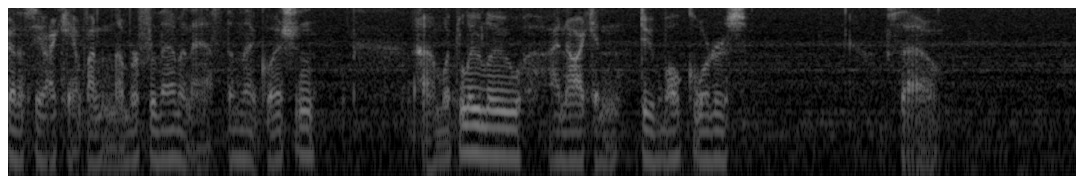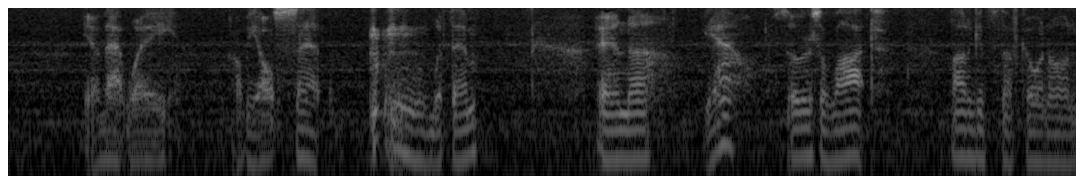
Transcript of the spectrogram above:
gonna see if I can't find a number for them and ask them that question. Um, with Lulu, I know I can do bulk orders. So, you know, that way I'll be all set with them. And uh, yeah, so there's a lot, a lot of good stuff going on.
